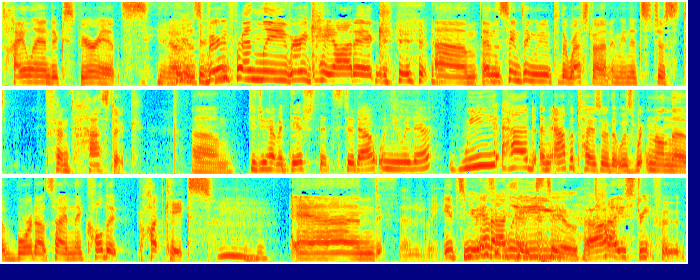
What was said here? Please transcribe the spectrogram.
Thailand experience. You know, it's very friendly, very chaotic, um, and the same thing when you went to the restaurant. I mean, it's just fantastic. Um, Did you have a dish that stood out when you were there? we had an appetizer that was written on the board outside, and they called it hotcakes. And So did we. it's You basically too. Ah. Thai street food.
